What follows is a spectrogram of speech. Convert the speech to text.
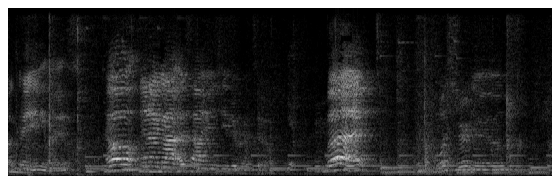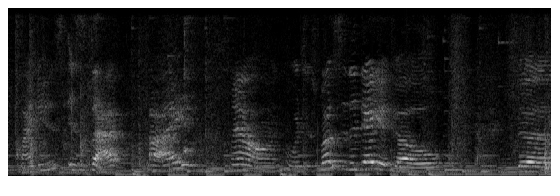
Okay, anyways. Oh, and I got Italian cheese bread too. Yeah. But, what's your news? My news is that I found, which was posted a day ago, the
